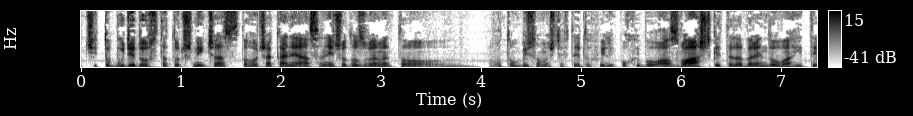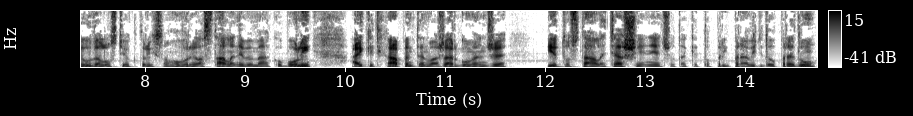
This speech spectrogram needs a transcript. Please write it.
či to bude dostatočný čas toho čakania a sa niečo dozvieme, to o tom by som ešte v tejto chvíli pochyboval. Zvlášť, keď teda beriem do úvahy tie udalosti, o ktorých som hovoril a stále nevieme, ako boli. Aj keď chápem ten váš argument, že je to stále ťažšie niečo takéto pripraviť dopredu.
